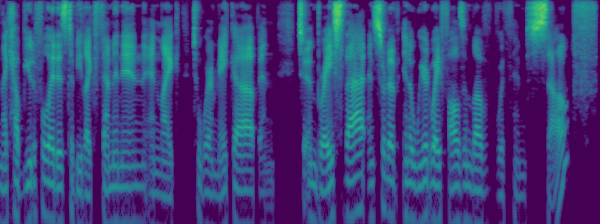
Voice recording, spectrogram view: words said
and like how beautiful it is to be like feminine and like to wear makeup and to embrace that and sort of in a weird way falls in love with himself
